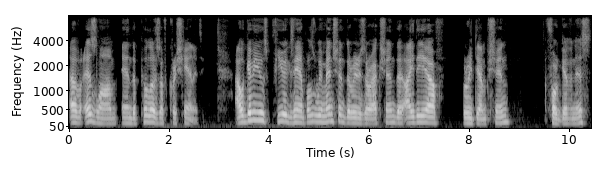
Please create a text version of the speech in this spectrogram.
of Islam and the pillars of Christianity. I will give you a few examples. We mentioned the resurrection, the idea of redemption, forgiveness,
